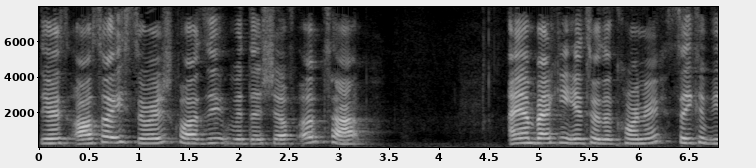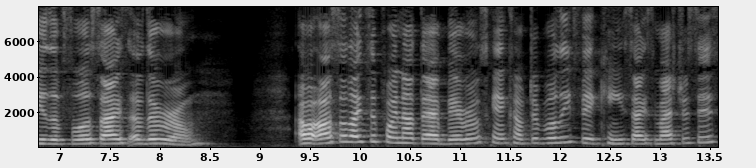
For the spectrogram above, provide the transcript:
There is also a storage closet with a shelf up top I am backing into the corner so you can view the full size of the room. I would also like to point out that bedrooms can comfortably fit king-size mattresses,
